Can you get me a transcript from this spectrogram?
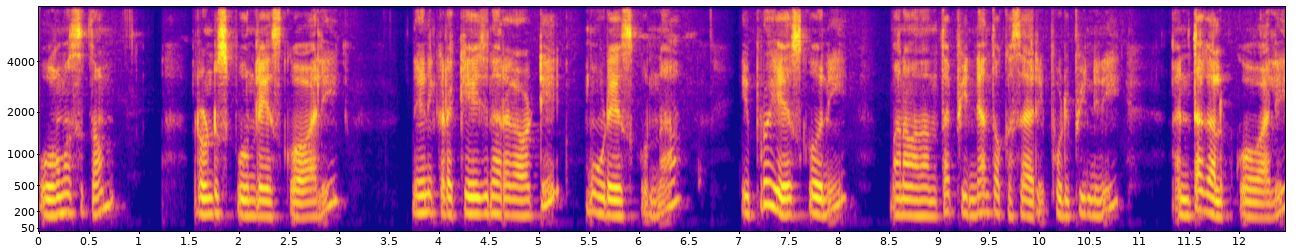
ఓమసుతం రెండు స్పూన్లు వేసుకోవాలి. నేను ఇక్కడ కేజీన్నర కాబట్టి మూడు వేసుకున్నా. ఇప్పుడు వేసుకొని మనం అదంతా పిండి అంతా ఒకసారి పొడి పిండిని అంతా కలుపుకోవాలి.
